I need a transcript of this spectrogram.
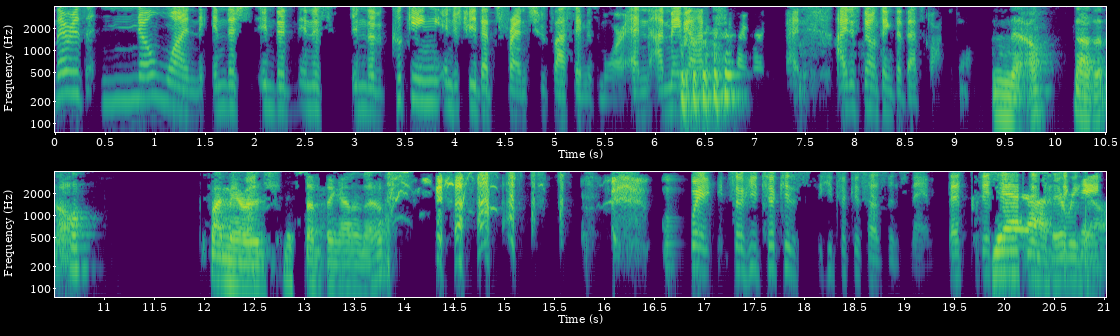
There is no one in this in the in this in the cooking industry that's French whose last name is Moore. And uh, maybe I'll have to eat my words, but I just don't think that that's possible. No, not at all. It's by marriage or something. I don't know. Wait, so he took his he took his husband's name. That, this Yeah, is, this is there the we gay- go.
